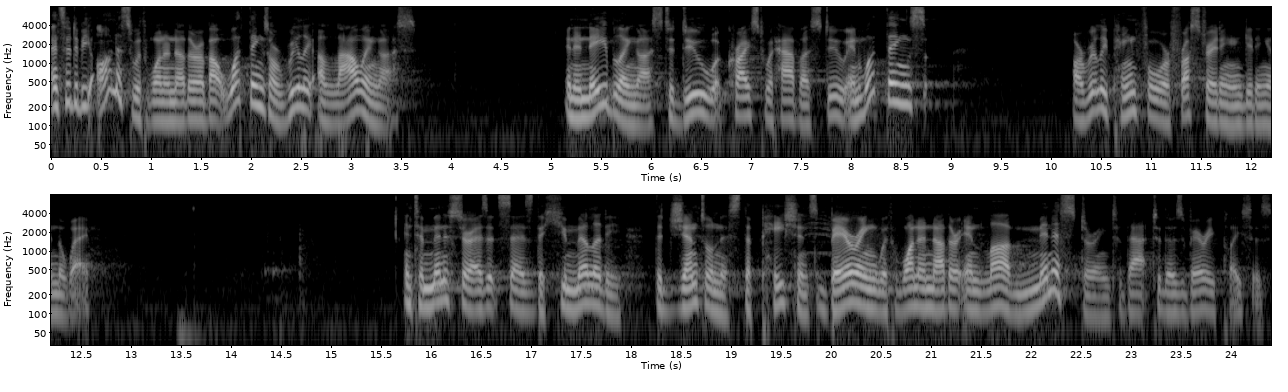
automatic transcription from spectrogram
And so, to be honest with one another about what things are really allowing us and enabling us to do what Christ would have us do, and what things are really painful or frustrating and getting in the way and to minister, as it says, the humility, the gentleness, the patience, bearing with one another in love, ministering to that, to those very places.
